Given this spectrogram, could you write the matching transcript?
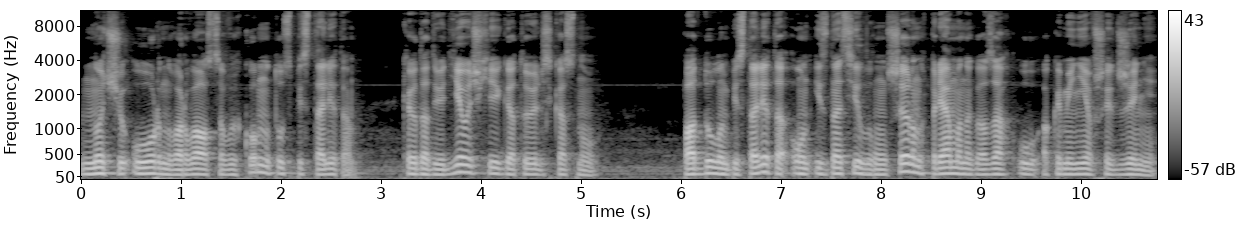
Ночью Уоррен ворвался в их комнату с пистолетом, когда две девочки готовились ко сну. Под дулом пистолета он изнасиловал Шерон прямо на глазах у окаменевшей Дженни.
